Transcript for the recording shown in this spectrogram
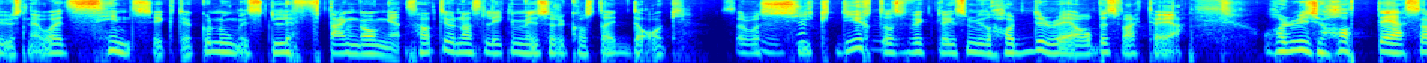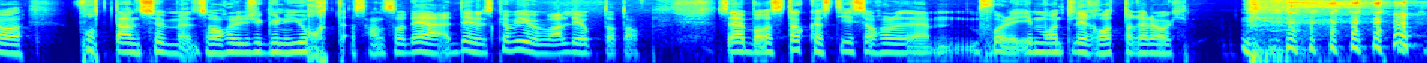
000. Det var et sinnssykt økonomisk løft den gangen. Så hadde jo nesten like mye som det koster i dag. Så det var sykt dyrt, og så fikk du liksom, hadde du det arbeidsverktøyet. Og hadde du ikke hatt det, så fått den summen, så hadde du ikke kunnet gjort det. Sant? Så det, det skal vi jo være veldig opptatt av. Så jeg bare stakkars de som får det i månedlige rater i dag.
